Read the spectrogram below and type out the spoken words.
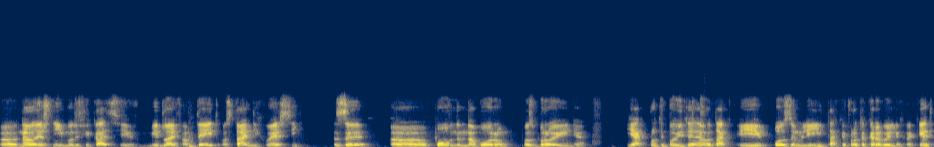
е, належній модифікації в Midlife Update останніх версій з е, повним набором озброєння як протиповітряного, так і по землі, так і протикорабельних ракет.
